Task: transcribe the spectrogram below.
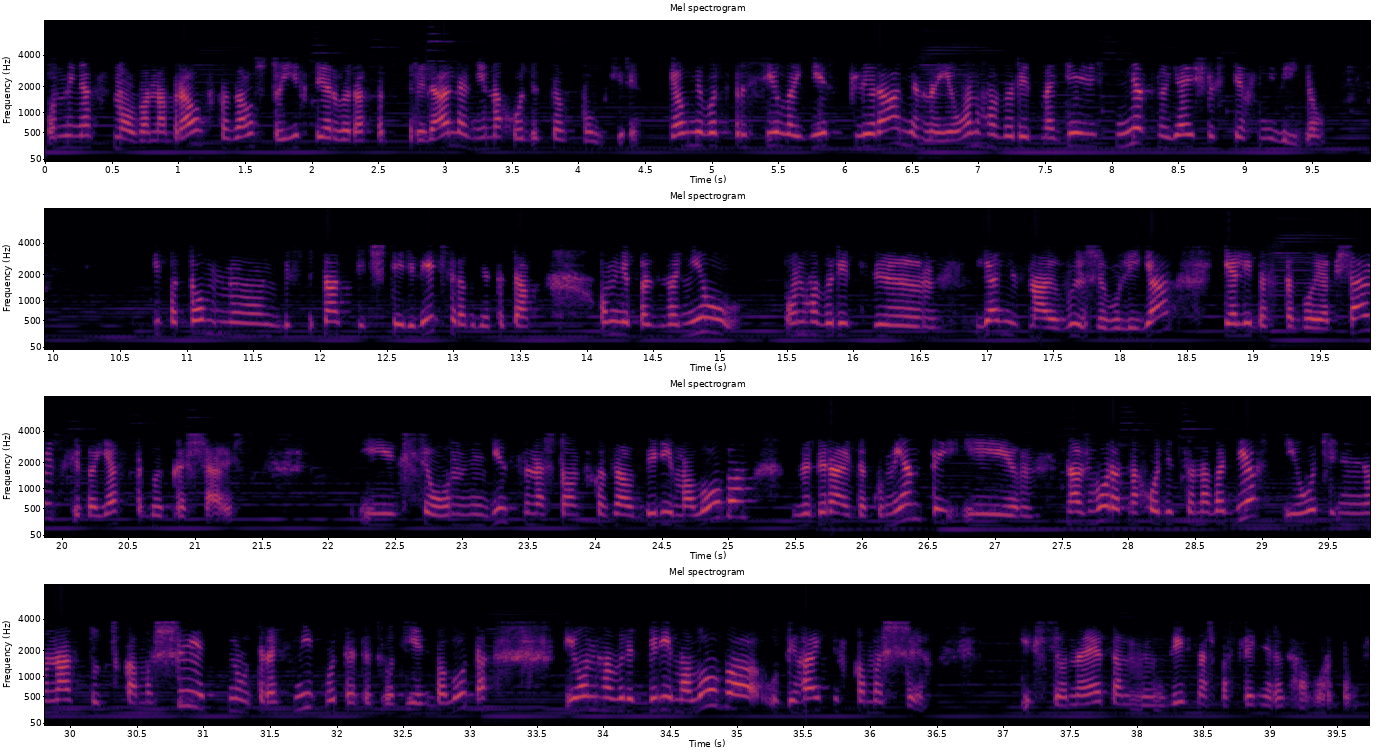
он меня снова набрал, сказал, что их первый раз обстреляли, они находятся в бункере. Я у него спросила, есть ли раненые, он говорит, надеюсь, нет, но я еще всех не видел. И потом ну, без 15-4 вечера, где-то так, он мне позвонил, он говорит, «Э, я не знаю, выживу ли я, я либо с тобой общаюсь, либо я с тобой прощаюсь. И все, он единственное, что он сказал, бери малого, забирай документы. И наш город находится на воде, и очень у нас тут камыши, ну, тростник, вот этот вот есть болото. И он говорит, бери малого, убегайте в камыши. И все, на этом весь наш последний разговор был.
